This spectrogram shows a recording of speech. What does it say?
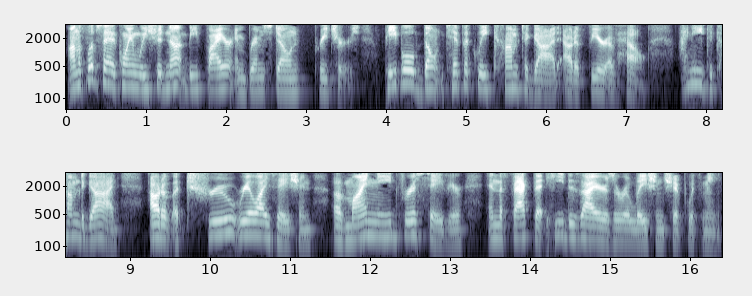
on the flip side of the coin, we should not be fire and brimstone preachers. People don't typically come to God out of fear of hell. I need to come to God out of a true realization of my need for a Savior and the fact that He desires a relationship with me.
